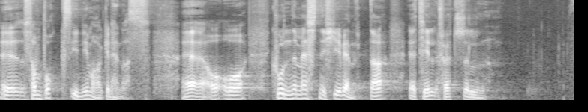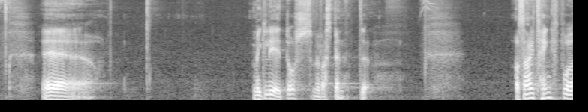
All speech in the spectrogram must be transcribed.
eh, som voks inni magen hennes. Eh, og, og, kunne nesten ikke vente eh, til fødselen. Eh, vi gledet oss, vi var spente. Og så har jeg tenkt på,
